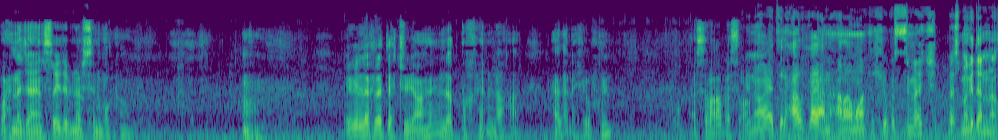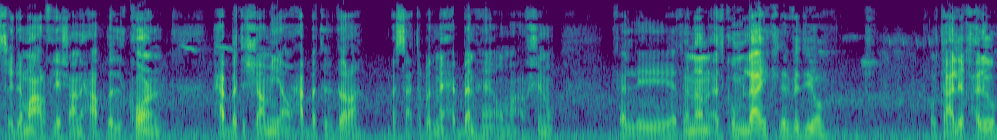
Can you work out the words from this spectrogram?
وإحنا جايين نصيد بنفس المكان. آه. يقول لك لا تحكي وياهن لا تطخن لا هذا. هذا أنا أشوفهن. أسراب أسراب. نهاية الحلقة يعني حرامات تشوف السمك بس ما قدرنا نصيده. ما أعرف ليش. أنا حاط الكورن حبة الشامية أو حبة الذرة بس أعتقد ما يحبنها أو ما أعرف شنو. فاللي أتمنى من عندكم لايك للفيديو وتعليق حلو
